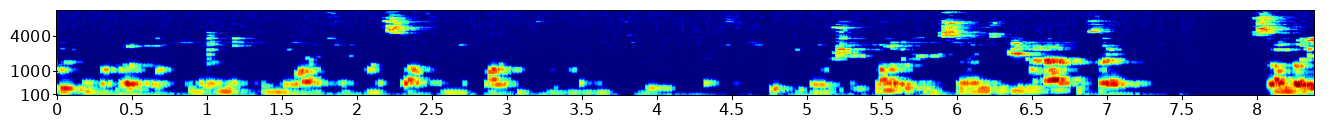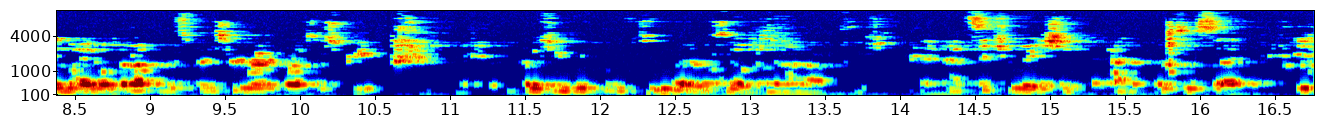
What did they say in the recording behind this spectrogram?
put in the level of commitment, the more I think myself and the department are willing to negotiate. One of the concerns we have is that somebody might open up a dispensary right across the street because you recruit two letters of non-opposition. And that situation kind of puts us at, it,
